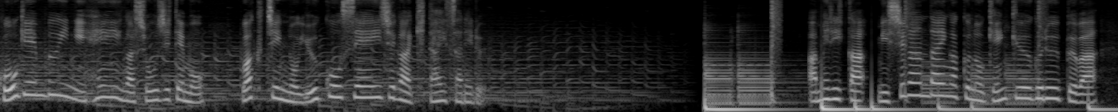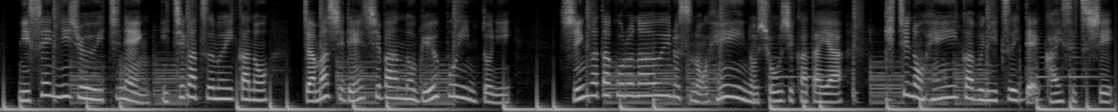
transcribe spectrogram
抗原部位に変異が生じてもワクチンの有効性維持が期待される。アメリカ・ミシガン大学の研究グループは2021年1月6日の邪魔市電子版のビューポイントに新型コロナウイルスの変異の生じ方や基地の変異株について解説し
